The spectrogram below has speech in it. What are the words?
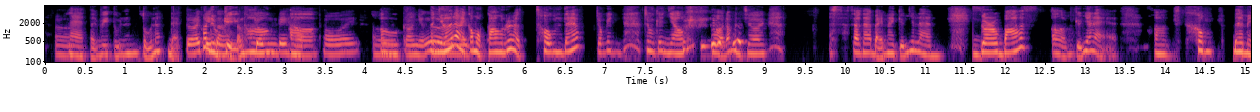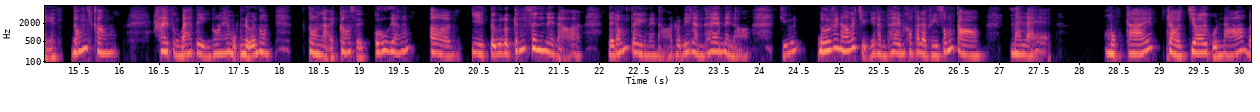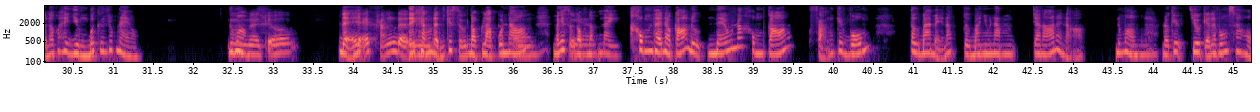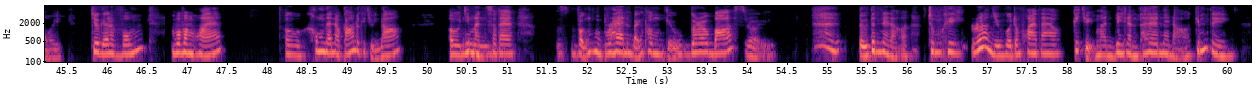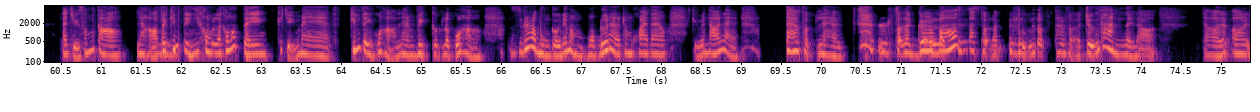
Ờ. là tại vì tụi tụi nó đã tụi nó có điều kiện tập hơn trung đi học Ờ, thôi ừ. ừ. còn những Tôi người nhớ là có một con rất là tone deaf trong cái trong cái nhóm hồi đó mình chơi sao ta bạn này kiểu như là girl boss ờ, kiểu như là ờ, không ba mẹ đóng cho con hai phần ba tiền thôi hay một nửa thôi còn lại con sẽ cố gắng ờ, gì tự lực cánh sinh này nọ để đóng tiền này nọ rồi đi làm thêm này nọ kiểu đối với nó cái chuyện đi làm thêm không phải là vì sống còn mà là một cái trò chơi của nó và nó có thể dừng bất cứ lúc nào đúng ừ, không mà kiểu để để khẳng định để khẳng định cái sự độc lập của nó ừ. mà cái sự độc Yeah. lập này không thể nào có được nếu nó không có sẵn cái vốn từ ba mẹ nó từ bao nhiêu năm cho nó này nọ. Đúng không? Ừ. rồi cái chưa kể là vốn xã hội chưa kể là vốn vốn văn hóa. Ừ không thể nào có được cái chuyện đó. Ừ nhưng mà Ừ. sao ta? Vẫn brand bản thân kiểu girl boss rồi tự tin này nọ. Trong khi rất là nhiều người trong khoa tao cái chuyện mà đi làm thêm này nọ kiếm tiền là chuyện sống còn. Là họ phải Ừ. kiếm tiền chứ không là không có tiền. Cái chuyện mà kiếm tiền của họ làm việc cực lực của họ rất là buồn cười. Nếu mà một đứa nào ở trong khoa tao kiểu phải nói là tao thật là thật là girl boss tao thật là tự lực tao thật là trưởng thành này nọ. Trời đất ơi.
